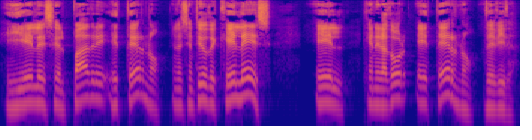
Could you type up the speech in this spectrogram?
y Él es el Padre eterno, en el sentido de que Él es el generador eterno de vida.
